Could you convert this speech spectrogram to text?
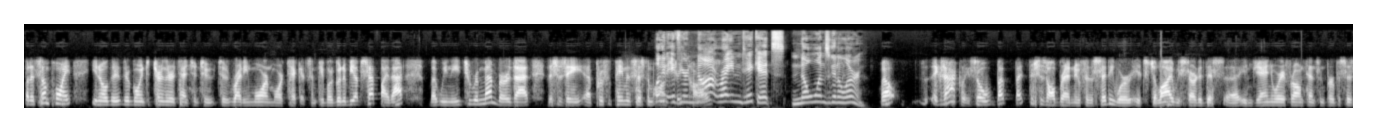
But at some point, you know, they're, they're going to turn their attention to, to writing more and more tickets. And people are going to be upset by that, but we need to remember that this is a, a proof of payment system Look, on if you're cars. not writing tickets, no one's going to learn. Well, exactly. So, but but this is all brand new for the city. We're it's July. We started this uh, in January for all intents and purposes.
